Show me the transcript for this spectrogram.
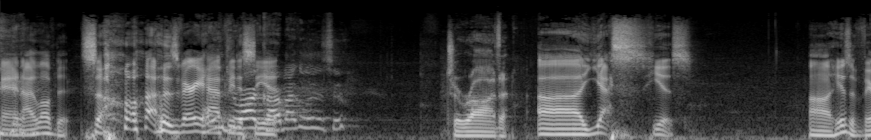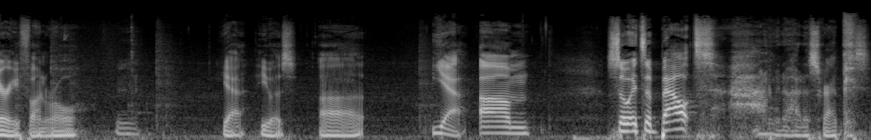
and I loved it. So I was very happy to Gerard see it. Carmichael in it too? Gerard. Uh, yes, he is. Uh, he has a very fun role. Yeah, he was. Uh, yeah. Um, so it's about. I don't even know how to describe this.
